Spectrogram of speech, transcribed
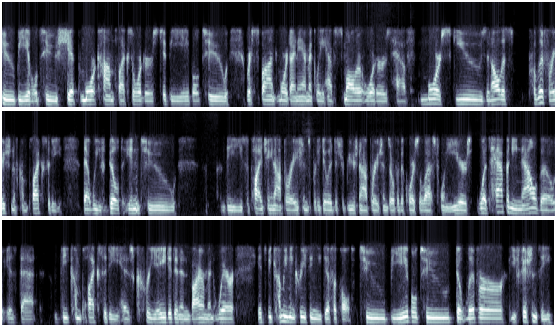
to be able to ship more complex orders, to be able to respond more dynamically, have smaller orders, have more SKUs, and all this proliferation of complexity that we've built into the supply chain operations, particularly distribution operations, over the course of the last 20 years. What's happening now, though, is that the complexity has created an environment where it's becoming increasingly difficult to be able to deliver efficiency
